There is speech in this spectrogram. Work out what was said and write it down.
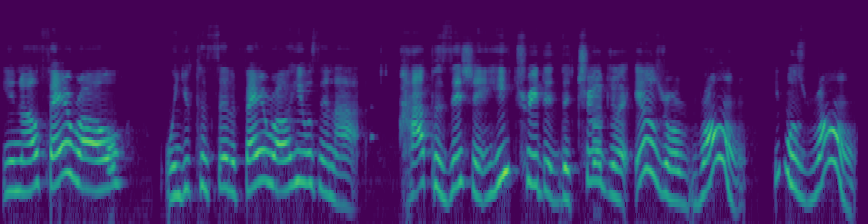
You know, Pharaoh. When you consider Pharaoh, he was in a high position. He treated the children of Israel wrong. He was wrong.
